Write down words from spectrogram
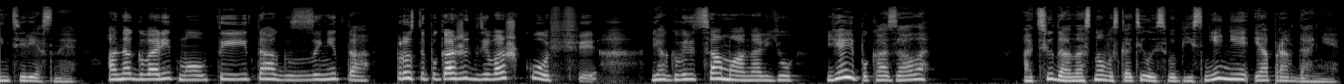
интересное. Она говорит, мол, ты и так занята. Просто покажи, где ваш кофе. Я, говорит, сама налью. Я ей показала. Отсюда она снова скатилась в объяснение и оправдание.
